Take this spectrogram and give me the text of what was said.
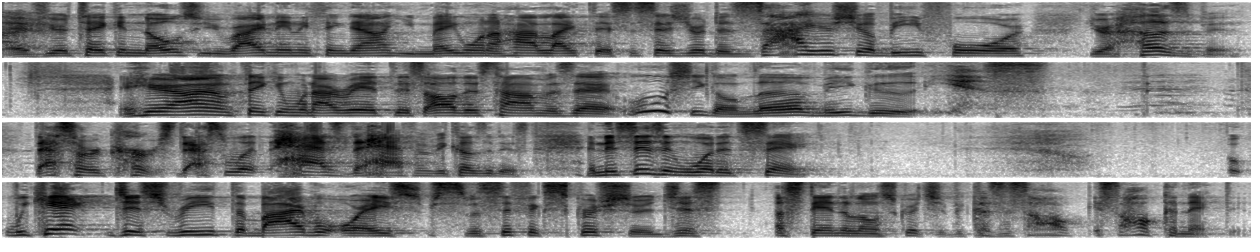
If you're taking notes, or you're writing anything down, you may want to highlight this. It says, Your desire shall be for your husband. And here I am thinking when I read this all this time is that, ooh, she gonna love me good. Yes. That's her curse. That's what has to happen because of this. And this isn't what it's saying. We can't just read the Bible or a specific scripture, just a standalone scripture, because it's all, it's all connected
